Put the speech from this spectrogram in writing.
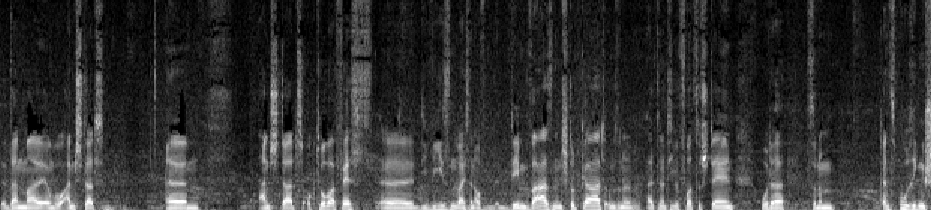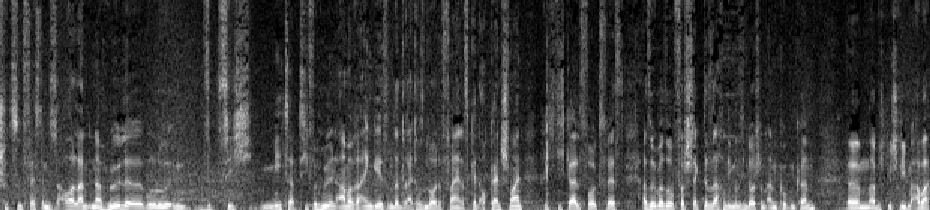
Dann mal irgendwo anstatt ähm, anstatt Oktoberfest, äh, die Wiesen, war ich dann auf dem Vasen in Stuttgart, um so eine Alternative vorzustellen. Oder so einem ganz urigen Schützenfest im Sauerland in einer Höhle, wo du in 70 Meter tiefe Höhlenarme reingehst und da 3000 Leute feiern. Das kennt auch kein Schwein. Richtig geiles Volksfest. Also über so versteckte Sachen, die man sich in Deutschland angucken kann, ähm, habe ich geschrieben. Aber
